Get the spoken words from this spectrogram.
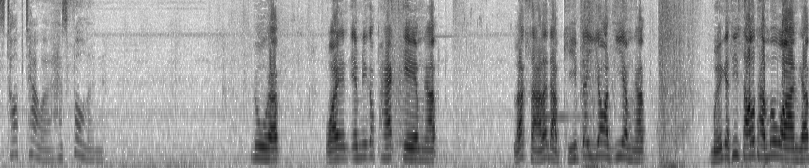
'Radiant's top tower has fallen. ดูครับ YNM นี่ก็แพ็คเกมครับ รักษาระดับคีปได้ยอดเยี่ยมครับ เหมือนกับที่เซาทำเมื่อวานครับ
